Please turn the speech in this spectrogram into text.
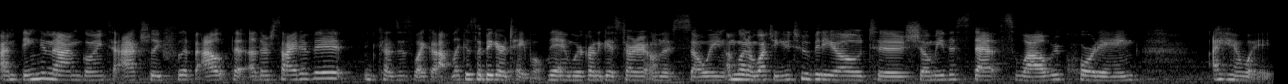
i'm thinking that i'm going to actually flip out the other side of it because it's like a like it's a bigger table then we're going to get started on the sewing i'm going to watch a youtube video to show me the steps while recording i can't wait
